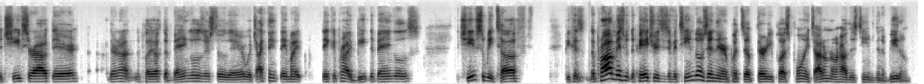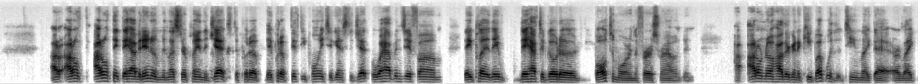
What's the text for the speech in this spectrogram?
the Chiefs are out there, they're not in the playoffs. The Bengals are still there, which I think they might they could probably beat the Bengals. The Chiefs will be tough because the problem is with the Patriots is if a team goes in there and puts up 30 plus points, I don't know how this team's going to beat them. I don't, I don't, I don't think they have it in them unless they're playing the Jets to put up. They put up 50 points against the Jets. But what happens if um they play they they have to go to Baltimore in the first round? And I, I don't know how they're going to keep up with a team like that. Or like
